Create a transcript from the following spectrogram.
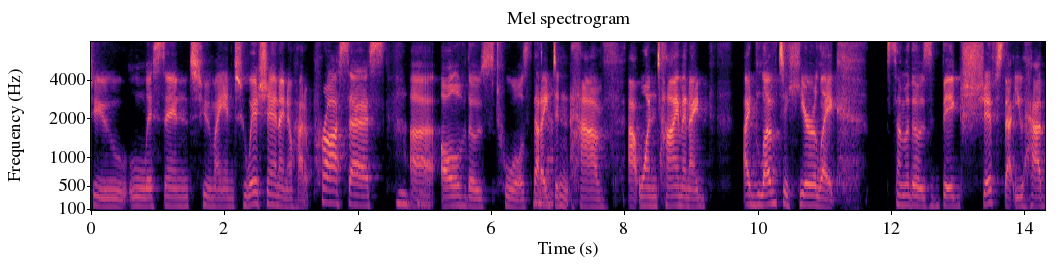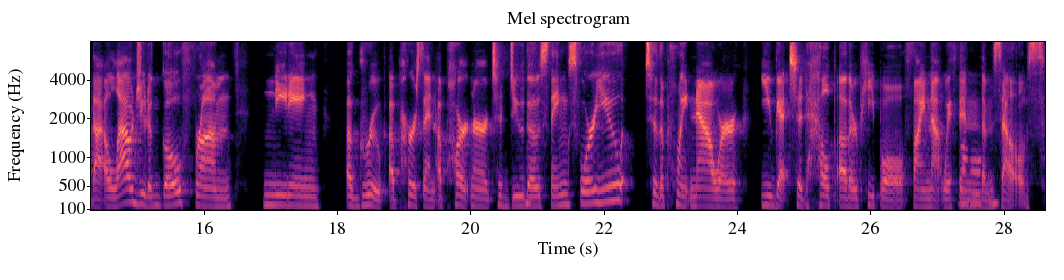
to listen to my intuition. I know how to process mm-hmm. uh, all of those tools that yeah. I didn't have at one time. And I'd, I'd love to hear like some of those big shifts that you had that allowed you to go from needing a group, a person, a partner to do mm. those things for you to the point now where you get to help other people find that within yeah. themselves.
